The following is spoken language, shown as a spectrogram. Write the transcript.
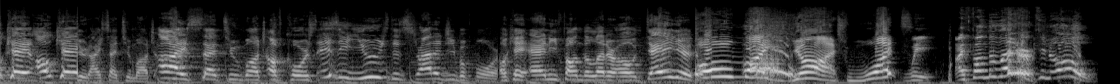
okay, okay. Dude, I said too much. I said too much. Of course, Izzy used this strategy before. Okay, and he found the letter O. Dang it. Oh my oh! gosh! What? Wait, I found the letter. It's an O.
